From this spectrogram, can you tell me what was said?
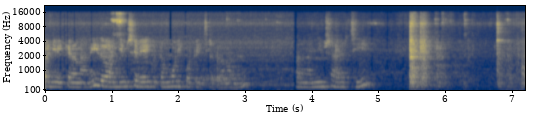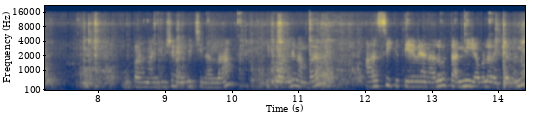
பண்ணி வைக்கிறேன் நான். இது அஞ்சு நிமிஷம் வேகட்டும். மூடி போட்டு வச்சுருக்கிறேன் நான். பாருங்கள் அஞ்சு நிமிஷம் அரைச்சி. இது பாருங்கள் அஞ்சு நிமிஷம் வெந்துச்சு நல்லா. இப்போ வந்து நம்ம அரிசிக்கு தேவையான அளவு தண்ணி எவ்வளோ வைக்கிறதுன்னு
